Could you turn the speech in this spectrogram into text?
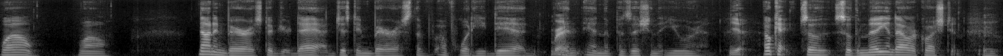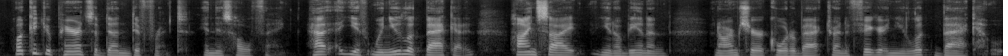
Wow. Wow. Not embarrassed of your dad, just embarrassed of, of what he did Right. in, in the position that you were in. Yeah. Okay, so so the million dollar question: Mhm. What could your parents have done different in this whole thing? How, if, when you look back at it, hindsight, you know, being an an armchair quarterback, trying to figure, and you look back, how-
